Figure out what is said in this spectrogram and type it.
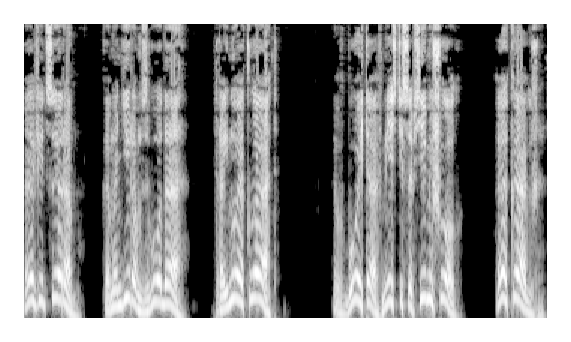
а офицером, командиром взвода. Тройной оклад. В бой-то вместе со всеми шел. А как же?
